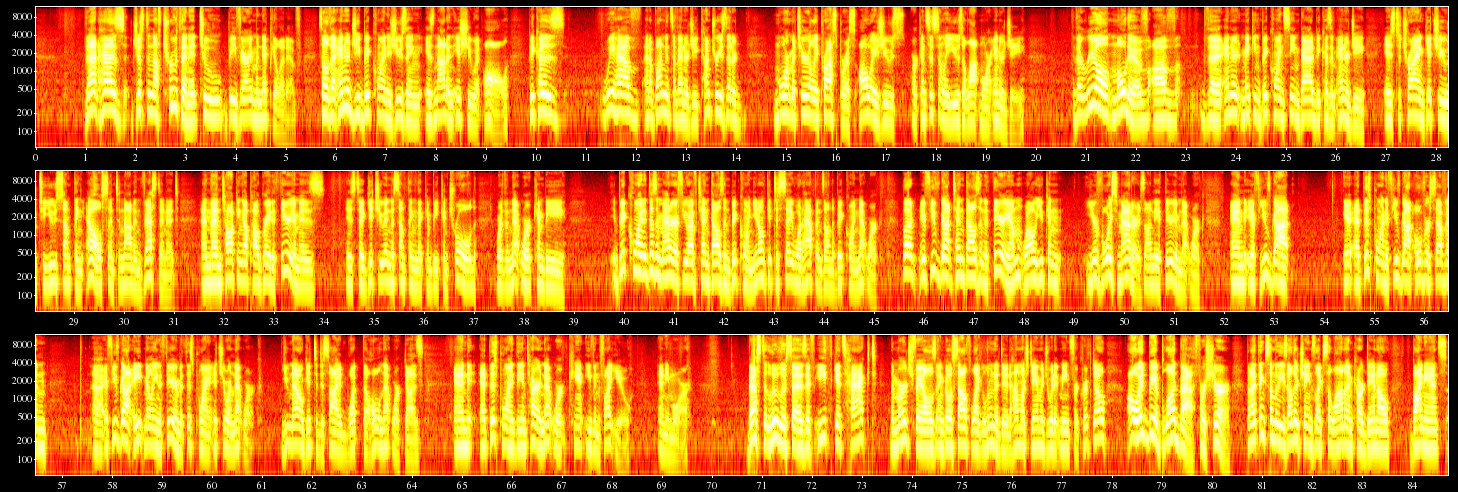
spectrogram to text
That has just enough truth in it to be very manipulative. So the energy Bitcoin is using is not an issue at all because we have an abundance of energy. Countries that are more materially prosperous always use or consistently use a lot more energy. The real motive of the making Bitcoin seem bad because of energy is to try and get you to use something else and to not invest in it. And then talking up how great Ethereum is is to get you into something that can be controlled where the network can be Bitcoin, it doesn't matter if you have 10,000 Bitcoin. You don't get to say what happens on the Bitcoin network. But if you've got 10,000 Ethereum, well, you can, your voice matters on the Ethereum network. And if you've got, at this point, if you've got over seven, uh, if you've got 8 million Ethereum at this point, it's your network. You now get to decide what the whole network does. And at this point, the entire network can't even fight you anymore. Best Lulu says, if ETH gets hacked, the merge fails and goes south like Luna did, how much damage would it mean for crypto? Oh, it'd be a bloodbath for sure. But I think some of these other chains like Solana and Cardano, Binance,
